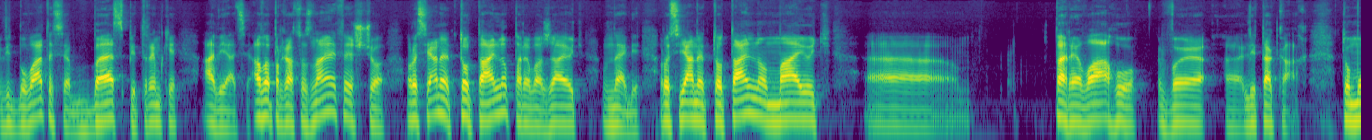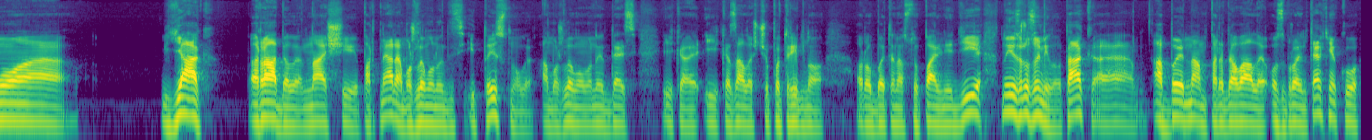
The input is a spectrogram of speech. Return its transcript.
відбуватися без підтримки авіації. А ви прекрасно знаєте, що росіяни тотально переважають в небі. Росіяни тотально мають. Е- перевагу в е, літаках. Тому е, як радили наші партнери, можливо, вони десь і тиснули, а можливо, вони десь і, і казали, що потрібно робити наступальні дії. Ну і зрозуміло, так е, аби нам передавали озброєну техніку,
